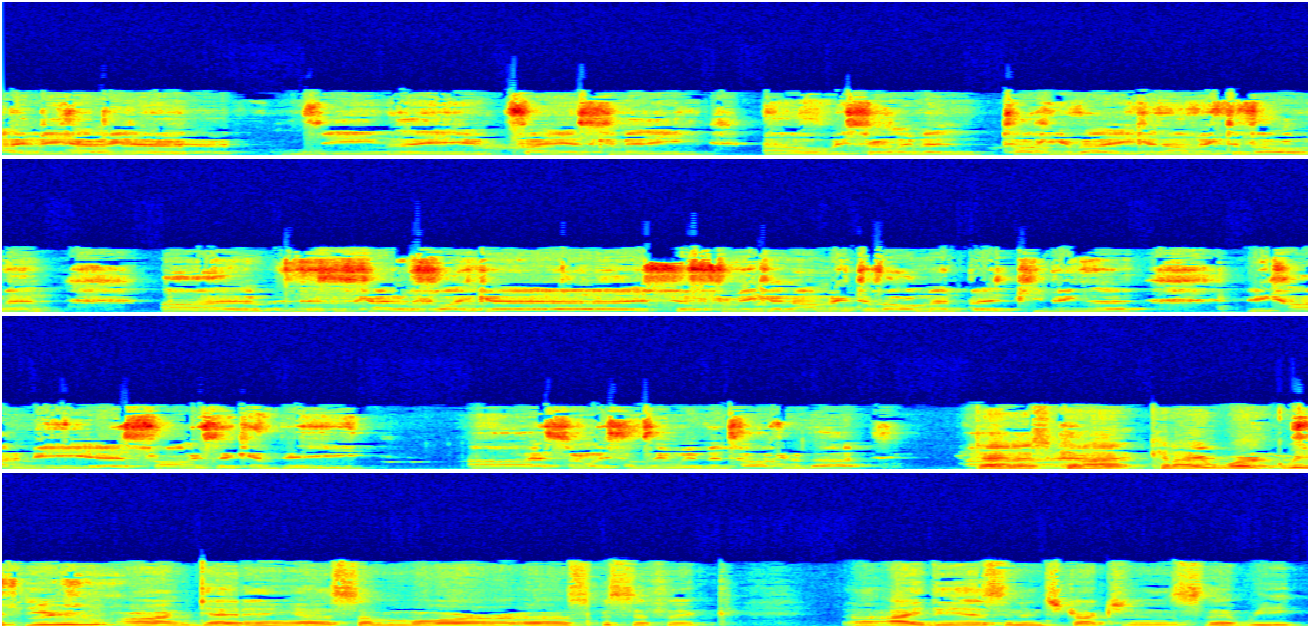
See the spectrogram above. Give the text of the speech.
I'd be happy to convene the finance committee. Uh, we've certainly been talking about economic development. Uh, this is kind of like a, a, shift from economic development, but keeping the economy as strong as it can be. Uh, it's certainly something we've been talking about. Dennis, can I can I work with you on getting uh, some more uh, specific uh, ideas and instructions that we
